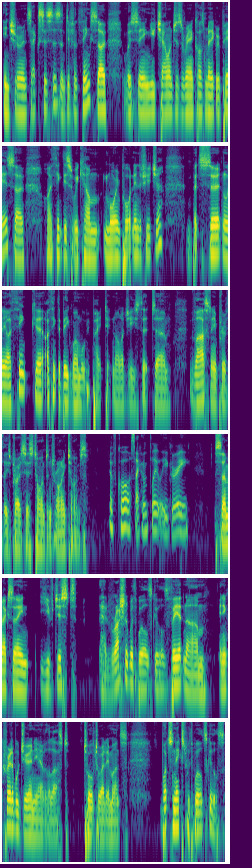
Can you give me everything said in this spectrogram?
insurance accesses and different things. So we're seeing new challenges around cosmetic repairs. So I think this will become more important in the future. But certainly, I think uh, I think the big one will be paint technologies that um, vastly improve these process times and drying times. Of course, I completely agree. So Maxine, you've just had Russia with World Skills, Vietnam, an incredible journey over the last 12 to 18 months. What's next with World Skills?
